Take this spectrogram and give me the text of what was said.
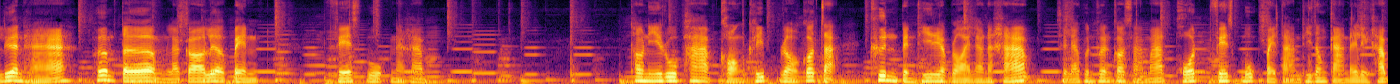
เลื่อนหาเพิ่มเติมแล้วก็เลือกเป็น Facebook นะครับ เท่านี้รูปภาพของคลิปเราก็จะขึ้นเป็นที่เรียบร้อยแล้วนะครับ เสร็จแล้วเพื่อนๆก็สามารถโพสต์ Facebook ไปตามที่ต้องการได้เลยครับ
